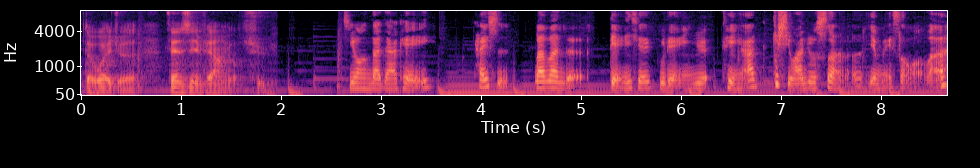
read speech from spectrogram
对，我也觉得这件事情非常有趣。希望大家可以开始慢慢的点一些古典音乐听啊，不喜欢就算了，也没什么嘛。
